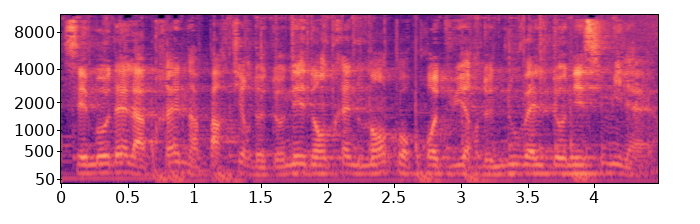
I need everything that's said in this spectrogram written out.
Ces modèles apprennent à partir de données d'entraînement pour produire de nouvelles données similaires.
